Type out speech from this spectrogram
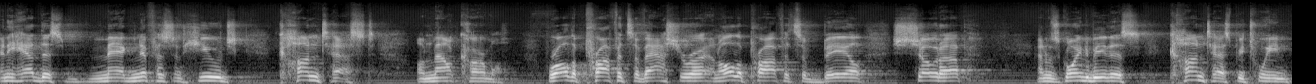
and he had this magnificent, huge contest on Mount Carmel where all the prophets of Asherah and all the prophets of Baal showed up. And it was going to be this contest between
